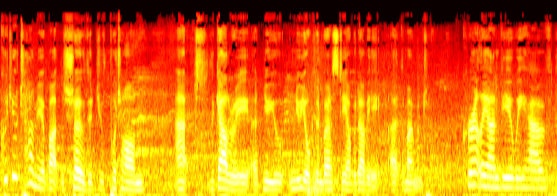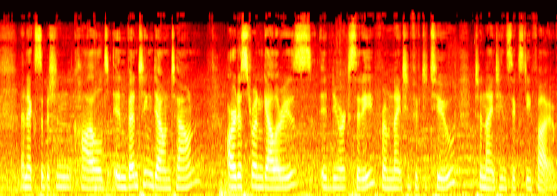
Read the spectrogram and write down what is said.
could you tell me about the show that you've put on at the gallery at New York, New York University, Abu Dhabi at the moment? Currently on view, we have an exhibition called Inventing Downtown Artist Run Galleries in New York City from 1952 to 1965.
